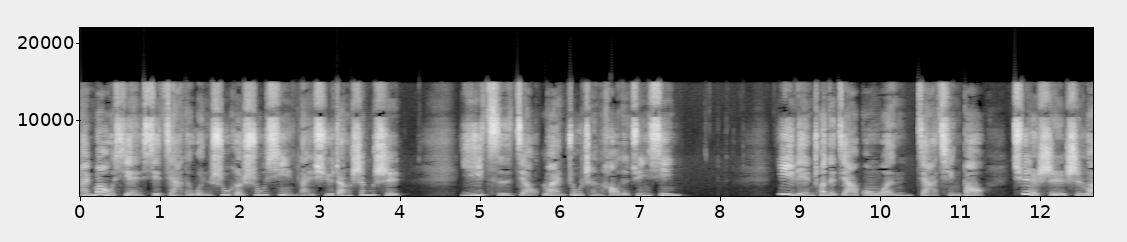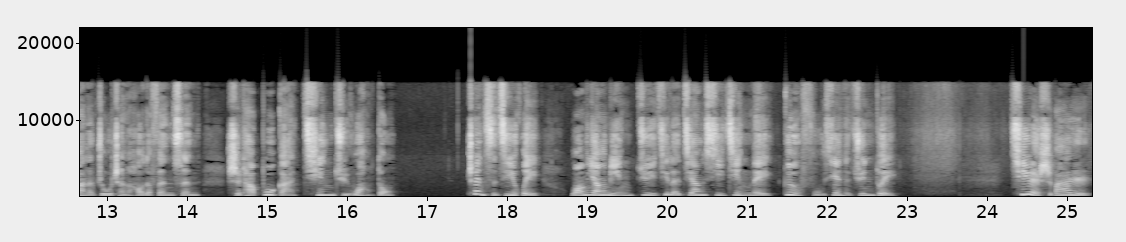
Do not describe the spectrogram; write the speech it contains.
还冒险写假的文书和书信来虚张声势。以此搅乱朱宸濠的军心，一连串的假公文、假情报，确实是乱了朱宸濠的分寸，使他不敢轻举妄动。趁此机会，王阳明聚集了江西境内各府县的军队。七月十八日，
